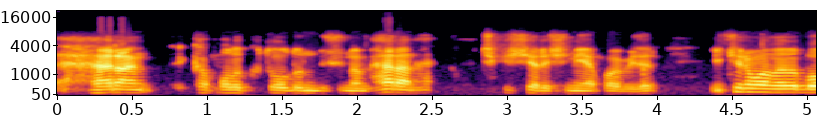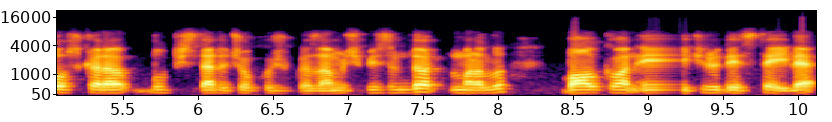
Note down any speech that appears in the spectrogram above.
her an kapalı kutu olduğunu düşünüyorum. Her an çıkış yarışını yapabilir. 2 numaralı Bozkara bu pistlerde çok koşup kazanmış bir isim. 4 numaralı Balkan Ekürü desteğiyle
